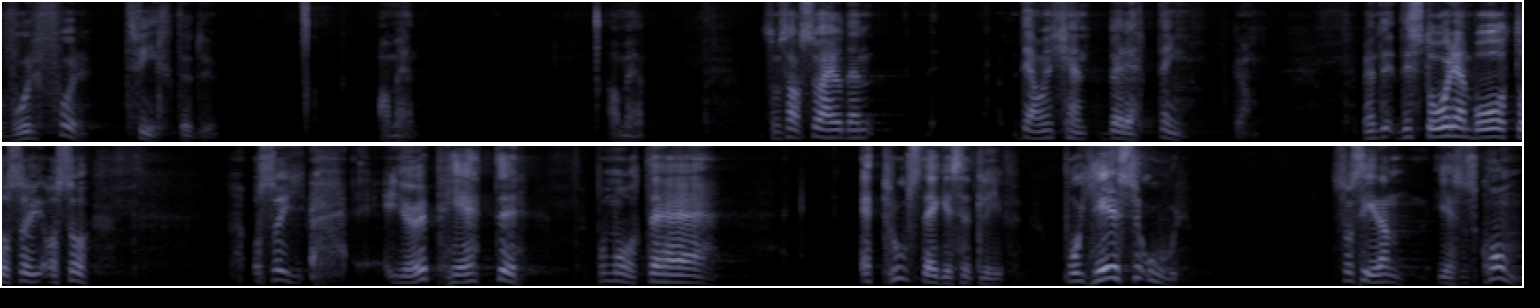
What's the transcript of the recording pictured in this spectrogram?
hvorfor tvilte du?' Amen. Amen. Som sagt så er jo den Det er jo en kjent beretning. Men det, de står i en båt, og så, og, så, og så, gjør Peter på en måte et trosteg i sitt liv. På Jesu ord så sier han 'Jesus, kom'.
